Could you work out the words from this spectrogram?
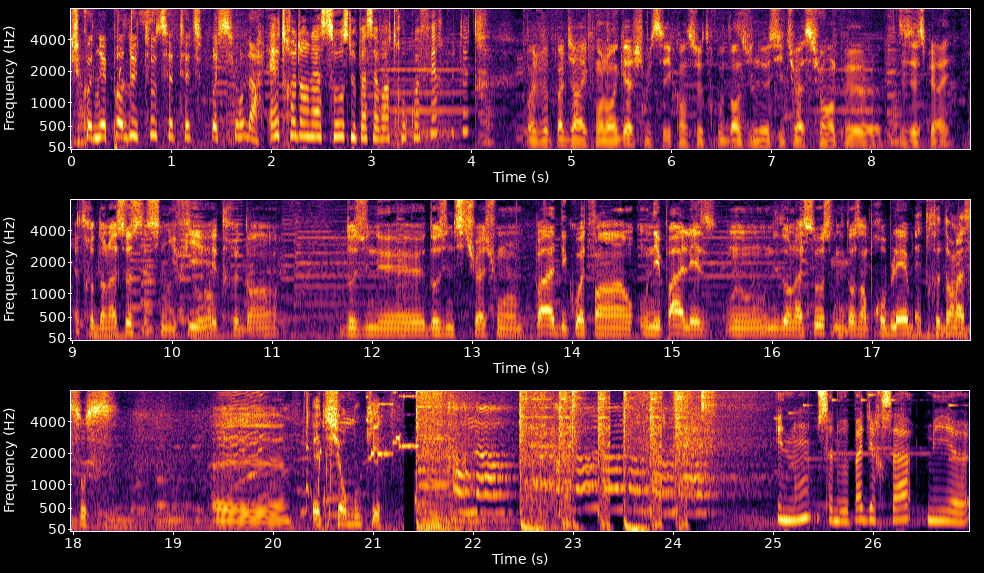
Je connais pas du tout cette expression-là. Être dans la sauce, ne pas savoir trop quoi faire peut-être? Moi, je veux pas le dire avec mon langage, mais c'est quand on se trouve dans une situation un peu euh, désespérée. Être dans la sauce, ça signifie être dans, dans, une, dans une situation pas adéquate. Enfin, on n'est pas à l'aise. On, on est dans la sauce, on est dans un problème. Être dans la sauce. Euh, être surbooké. Et non, ça ne veut pas dire ça, mais euh,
